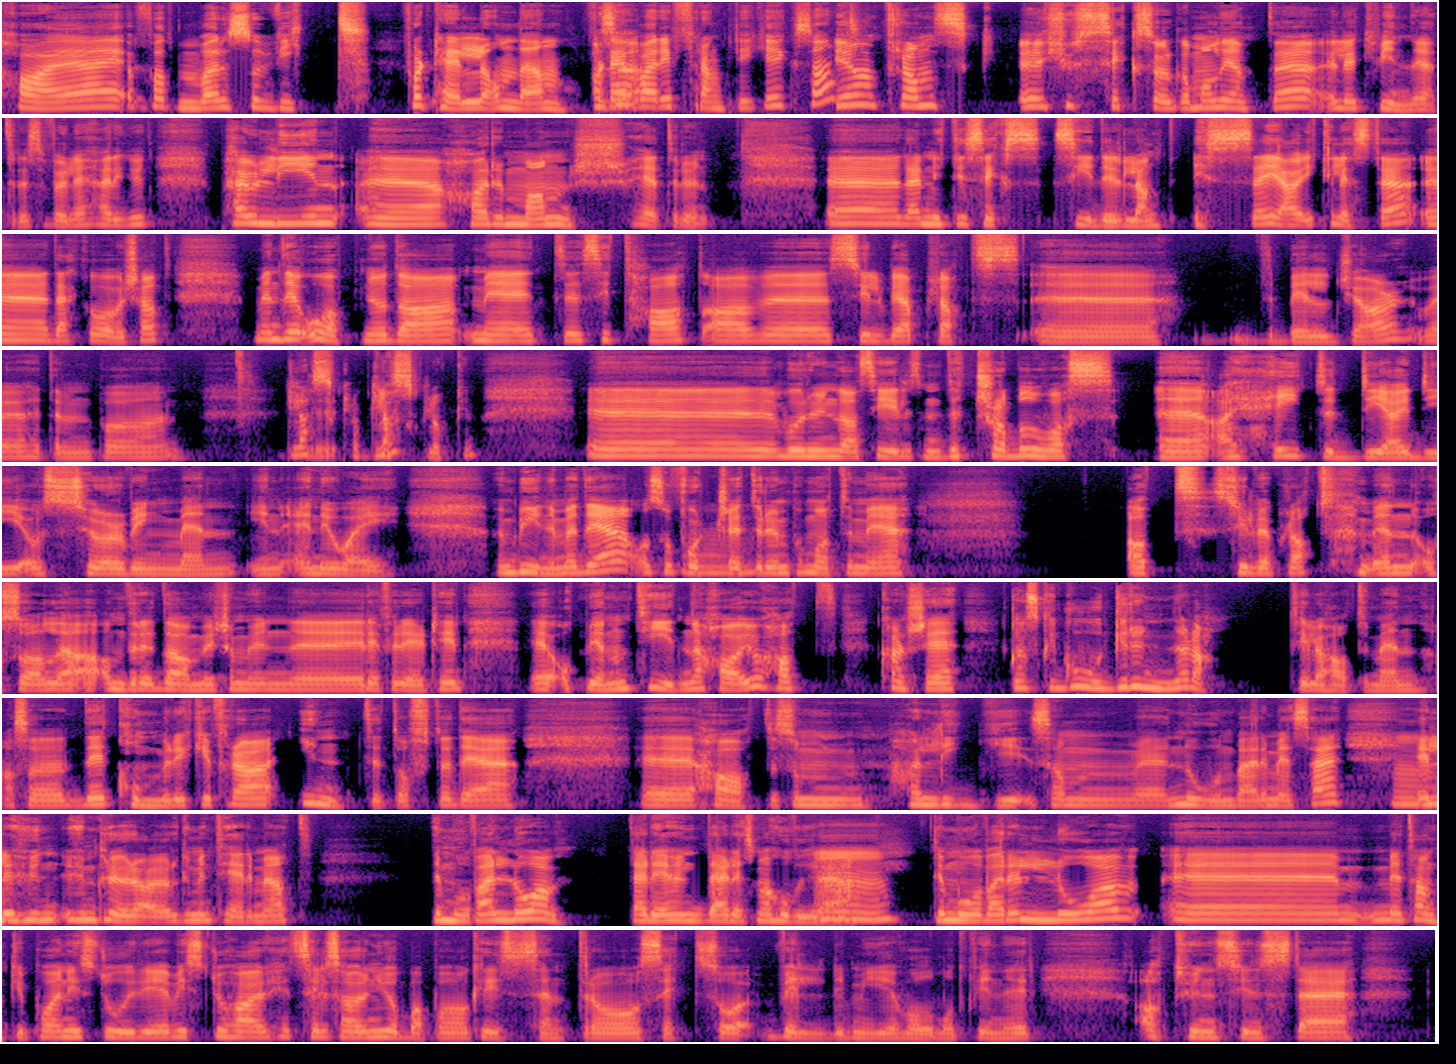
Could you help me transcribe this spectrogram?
har jeg fått med bare så vidt. Fortell om den. For altså, det var i Frankrike, ikke sant? Ja, fransk, 26 år gammel jente, eller kvinne heter det selvfølgelig, herregud. Pauline eh, Harmanche heter hun. Eh, det er 96 sider langt essay, jeg har ikke lest det, eh, det er ikke oversatt. Men det åpner jo da med et sitat av Sylvia Platts The Bell Jar, hva heter den på Glassklokken. Glassklokken. Eh, hvor hun da sier liksom The trouble was uh, I hated the idea of serving men in any way. Hun begynner med det, og så fortsetter hun på en måte med at Sylvia Plath, men også alle andre damer som hun uh, refererer til, uh, opp gjennom tidene har jo hatt kanskje ganske gode grunner, da, til å hate menn. Altså, det kommer ikke fra intet ofte, det eh, hatet som har ligget Som eh, noen bærer med seg. Mm. Eller hun, hun, prøver å argumentere med at det må være lov. Det er det, hun, det, er det som er hovedgreia. Mm. Det må være lov, eh, med tanke på en historie Hvis du har Selv har hun jobba på krisesenteret og sett så veldig mye vold mot kvinner, at hun syns det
